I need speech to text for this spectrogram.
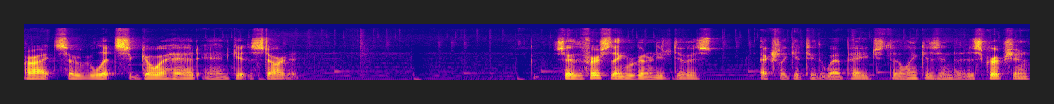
All right, so let's go ahead and get started. So the first thing we're going to need to do is actually get to the web page. The link is in the description.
